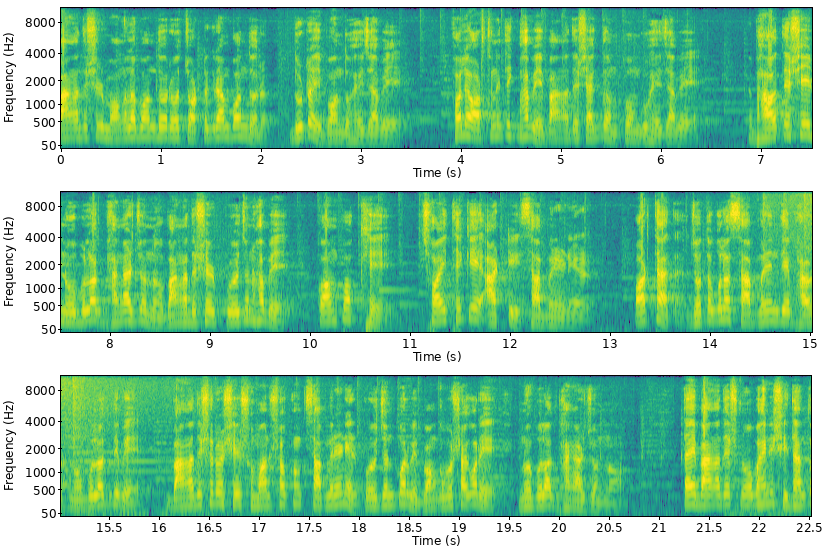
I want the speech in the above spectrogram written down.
বাংলাদেশের মংলা বন্দর ও চট্টগ্রাম বন্দর দুটোই বন্ধ হয়ে যাবে। ফলে অর্থনৈতিকভাবে বাংলাদেশ একদম পঙ্গু হয়ে যাবে। ভারতের সেই নৌবলক ভাঙার জন্য বাংলাদেশের প্রয়োজন হবে কমপক্ষে ছয় থেকে আটটি সাবমেরিনের। অর্থাৎ যতগুলো সাবমেরিন দিয়ে ভারত নৌবলক দেবে, বাংলাদেশেরও সেই সমান সংখ্যক সাবমেরিনের প্রয়োজন পড়বে বঙ্গোপসাগরে নৌবলক ভাঙার জন্য। তাই বাংলাদেশ নৌবাহিনী সিদ্ধান্ত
